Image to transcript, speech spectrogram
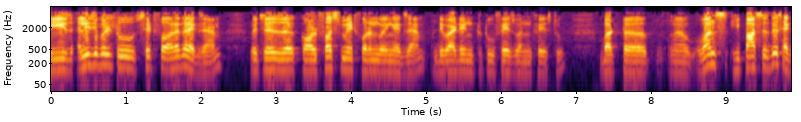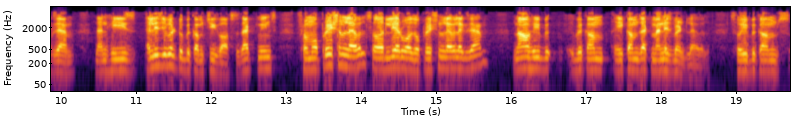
he is eligible to sit for another exam which is uh, called first mate foreign going exam divided into two phase 1 and phase 2 but uh, uh, once he passes this exam then he is eligible to become chief officer. That means from operation level so earlier was operation level exam now he be become he comes at management level. So he becomes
